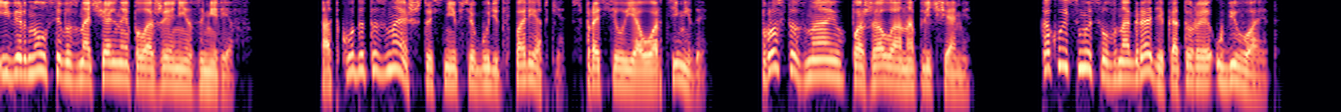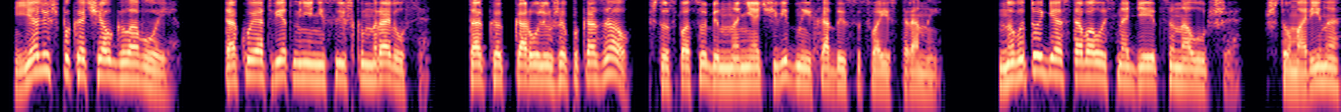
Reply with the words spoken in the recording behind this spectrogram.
и вернулся в изначальное положение, замерев. «Откуда ты знаешь, что с ней все будет в порядке?» — спросил я у Артемиды. «Просто знаю», — пожала она плечами. «Какой смысл в награде, которая убивает?» Я лишь покачал головой. Такой ответ мне не слишком нравился так как король уже показал, что способен на неочевидные ходы со своей стороны. Но в итоге оставалось надеяться на лучшее, что Марина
